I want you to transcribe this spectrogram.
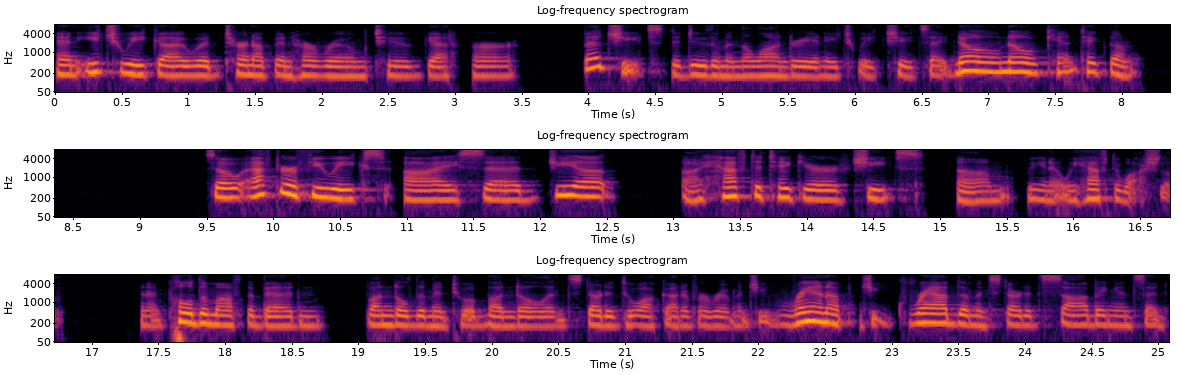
And each week I would turn up in her room to get her bed sheets to do them in the laundry. And each week she'd say, No, no, can't take them. So after a few weeks, I said, Gia, I have to take your sheets um, you know, we have to wash them. And I pulled them off the bed and bundled them into a bundle and started to walk out of her room. And she ran up and she grabbed them and started sobbing and said,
